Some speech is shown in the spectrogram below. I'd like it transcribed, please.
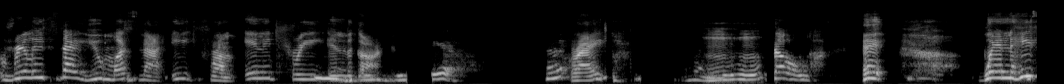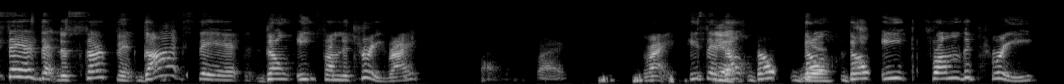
really say you must not eat from any tree in the garden? Yeah. Right? Mm-hmm. So when he says that the serpent, God said, Don't eat from the tree, right? Right. Right. He said, Yeah. Don't don't don't don't eat from the tree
